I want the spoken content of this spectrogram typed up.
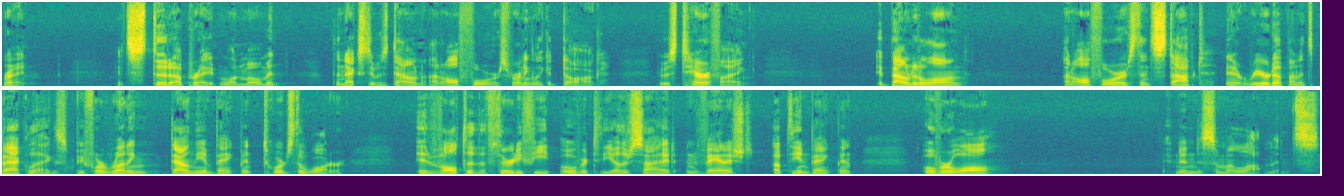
Right. It stood upright one moment. The next, it was down on all fours, running like a dog. It was terrifying. It bounded along on all fours, then stopped, and it reared up on its back legs before running down the embankment towards the water. It vaulted the 30 feet over to the other side and vanished up the embankment, over a wall, and into some allotments.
